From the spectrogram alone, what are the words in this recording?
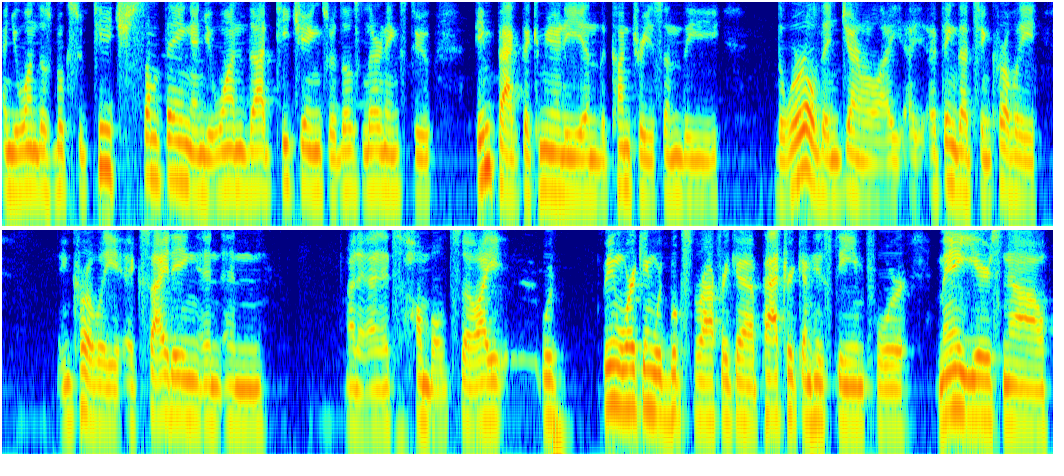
and you want those books to teach something and you want that teachings or those learnings to impact the community and the countries and the the world in general. I, I, I think that's incredibly incredibly exciting and and and, and it's humbled. So I we've been working with Books for Africa, Patrick and his team for many years now.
